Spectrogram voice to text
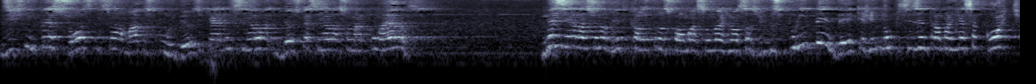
Existem pessoas que são amadas por Deus e querem se, Deus quer se relacionar com elas. Nesse relacionamento causa transformação nas nossas vidas por entender que a gente não precisa entrar mais nessa corte.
